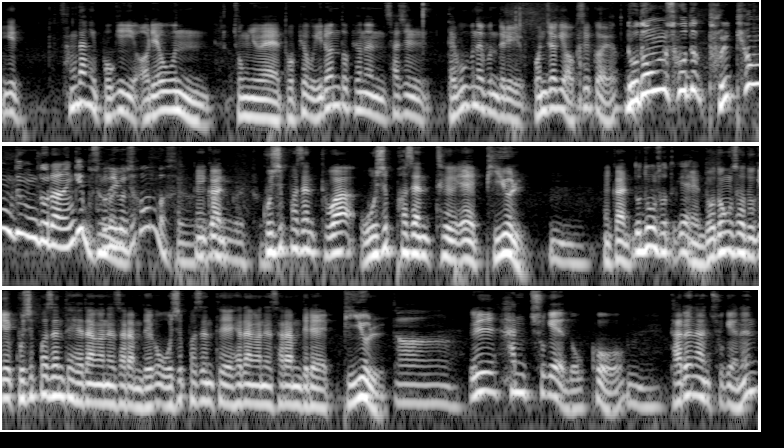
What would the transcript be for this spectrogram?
이게 상당히 보기 어려운 종류의 도표고 이런 도표는 사실 대부분의 분들이 본 적이 없을 거예요. 노동 소득 불평등도라는 게 무슨 말이죠? 처음 봤어요. 그러니까 이런 그래프. 90%와 50%의 비율. 음. 그러니까 노동소득에 네, 노동소득의 90%에 해당하는 사람들과 50%에 해당하는 사람들의 비율 아, 을한 축에 놓고 음. 다른 한 축에는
